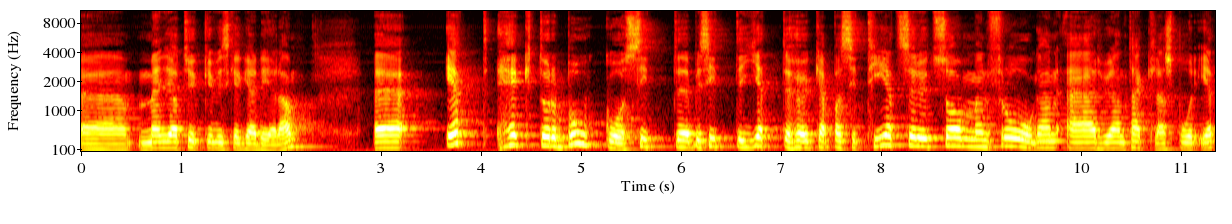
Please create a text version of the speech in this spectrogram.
Uh, men jag tycker vi ska gardera. Uh, ett Hector Boko sitter, besitter jättehög kapacitet ser det ut som. Men frågan är hur han tacklar spår 1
